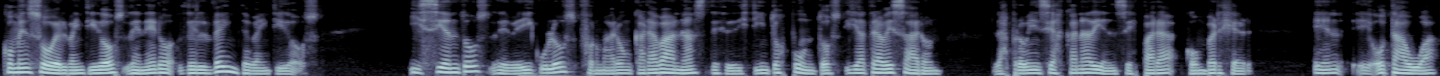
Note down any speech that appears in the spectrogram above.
Comenzó el 22 de enero del 2022 y cientos de vehículos formaron caravanas desde distintos puntos y atravesaron las provincias canadienses para converger en eh, Ottawa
